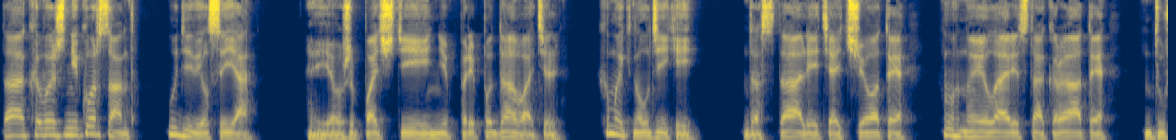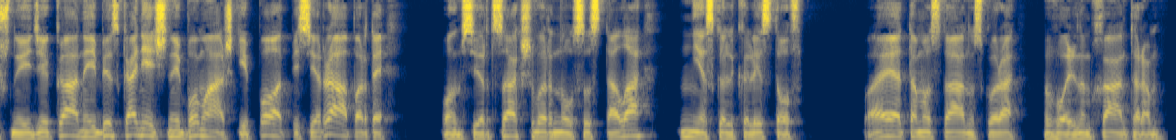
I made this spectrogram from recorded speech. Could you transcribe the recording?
«Так вы же не курсант», — удивился я. «Я уже почти не преподаватель», — хмыкнул Дикий. «Достали эти отчеты, Унылые аристократы, душные деканы и бесконечные бумажки, подписи, рапорты. Он в сердцах швырнул со стола несколько листов. Поэтому стану скоро вольным хантером.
